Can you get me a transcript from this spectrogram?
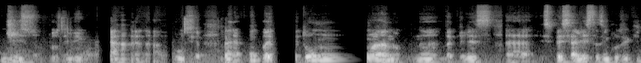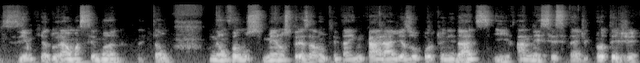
disso. Inclusive, guerra né, na Rússia, Ucrânia completou um, um ano né, daqueles é, especialistas, inclusive, que diziam que ia durar uma semana. Né? Então, não vamos menosprezar, vamos tentar encarar ali as oportunidades e a necessidade de proteger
